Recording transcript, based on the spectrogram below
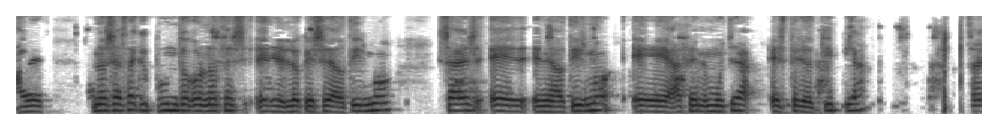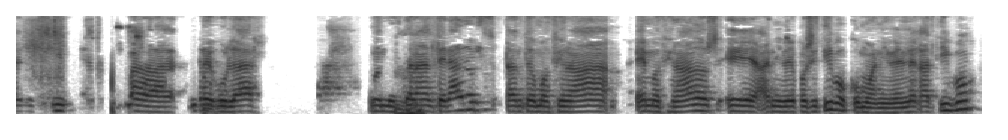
A ver, no sé hasta qué punto conoces eh, lo que es el autismo. ¿Sabes? Eh, en el autismo eh, hacen mucha estereotipia, ¿sabes? Sí, para regular. Cuando están alterados, tanto emociona- emocionados eh, a nivel positivo como a nivel negativo,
